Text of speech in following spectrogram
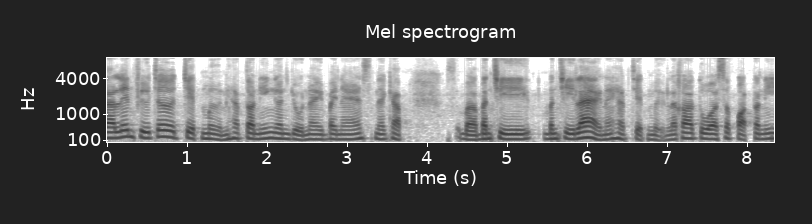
การเล่นฟิวเจอร์70,000ครับ ตอนนี้เงินอยู่ใน Binance นะครับบัญชีบัญชีแรกนะครับ 70,000 แล้วก็ตัวสปอตตอนนี้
